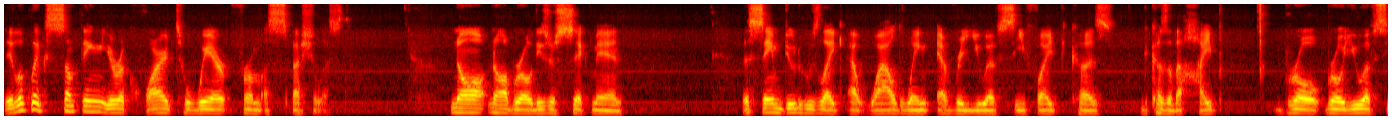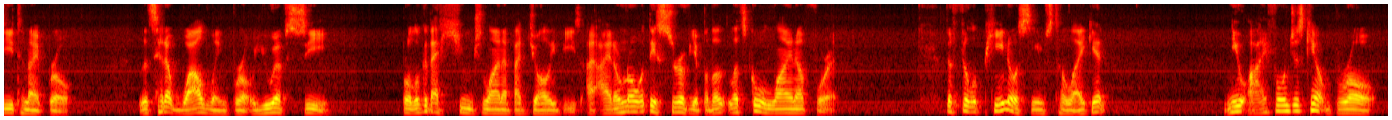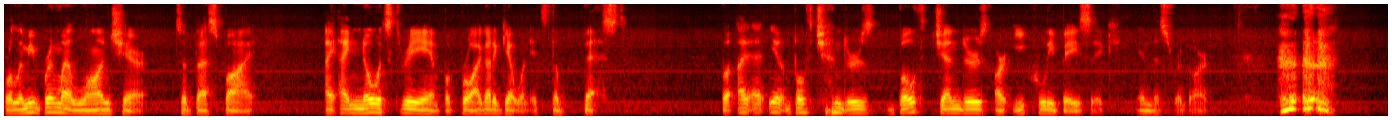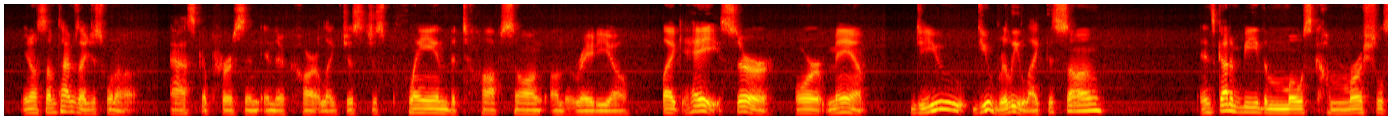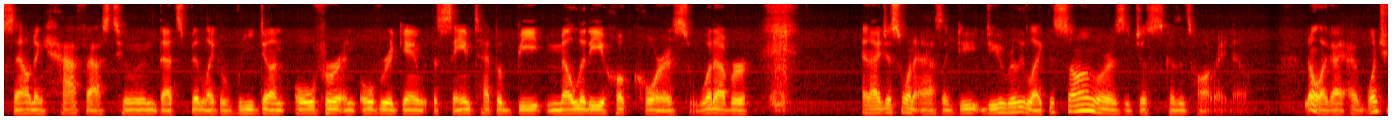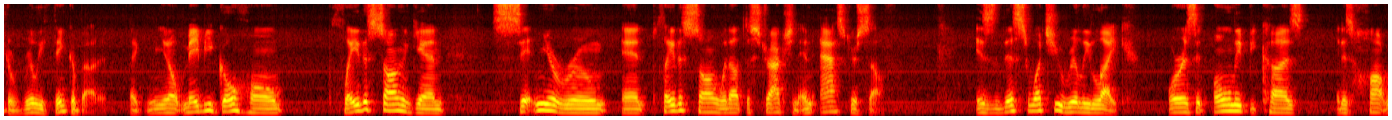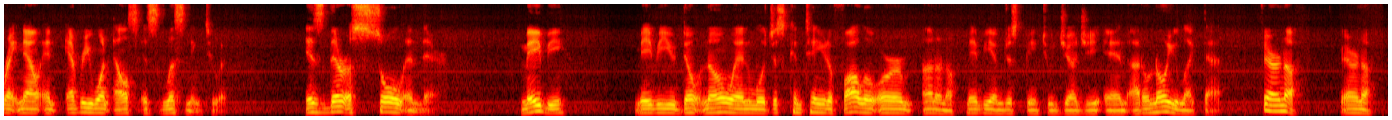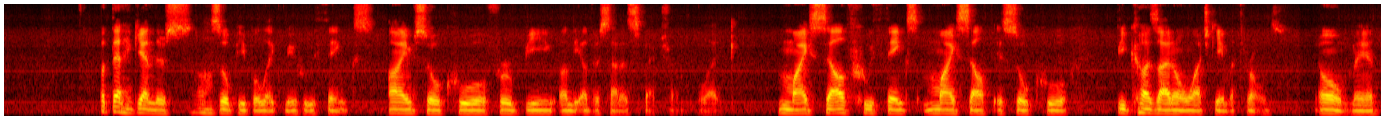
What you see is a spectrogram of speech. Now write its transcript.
They look like something you're required to wear from a specialist. No, no, bro, these are sick, man. The same dude who's like at Wild Wing every UFC fight because because of the hype. Bro, bro, UFC tonight, bro. Let's hit up Wild Wing, bro. UFC. Bro, look at that huge lineup at Jollibee's. I, I don't know what they serve yet, but let, let's go line up for it. The Filipino seems to like it. New iPhone just came out. Bro, bro, let me bring my lawn chair to Best Buy. I, I know it's 3 a.m., but bro, I gotta get one. It's the best. But I, you know, both genders, both genders are equally basic in this regard. you know, sometimes I just want to ask a person in their car, like just just playing the top song on the radio, like, "Hey, sir or ma'am, do you do you really like this song?" And it's got to be the most commercial sounding half-ass tune that's been like redone over and over again with the same type of beat, melody, hook, chorus, whatever. And I just want to ask, like, do you, do you really like this song, or is it just because it's hot right now? No, like I, I want you to really think about it. Like, you know, maybe go home, play the song again, sit in your room, and play the song without distraction, and ask yourself, is this what you really like, or is it only because it is hot right now and everyone else is listening to it? Is there a soul in there? Maybe. Maybe you don't know and will just continue to follow, or I don't know. Maybe I'm just being too judgy and I don't know you like that. Fair enough. Fair enough. But then again, there's also people like me who thinks I'm so cool for being on the other side of the spectrum. Like myself who thinks myself is so cool because I don't watch Game of Thrones. Oh man.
